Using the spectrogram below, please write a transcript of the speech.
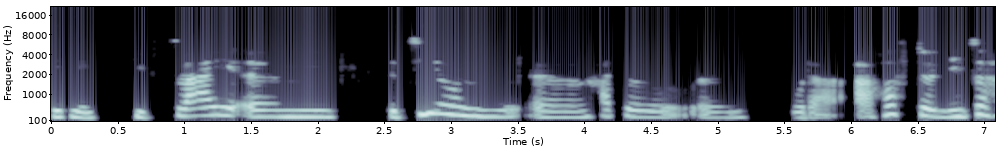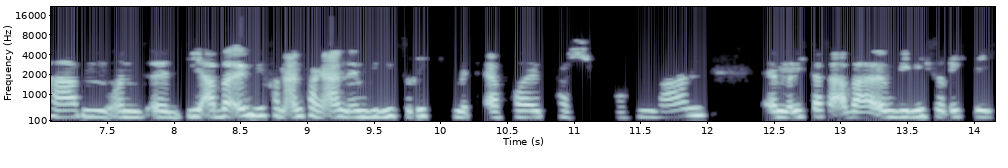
definitiv zwei ähm, Beziehungen äh, hatte, ähm, oder erhoffte, die zu haben und äh, die aber irgendwie von Anfang an irgendwie nicht so richtig mit Erfolg versprochen waren. Ähm, und ich das aber irgendwie nicht so richtig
